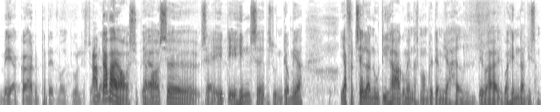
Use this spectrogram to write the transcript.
med at gøre det på den måde, du har lyst til at Jamen, der var jeg også. Jeg Ja. var også, øh, så jeg, det er hendes øh, beslutning. Det var mere, jeg fortæller nu de her argumenter, som om det er dem, jeg havde. Mhm. Det var, var hende, der ligesom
